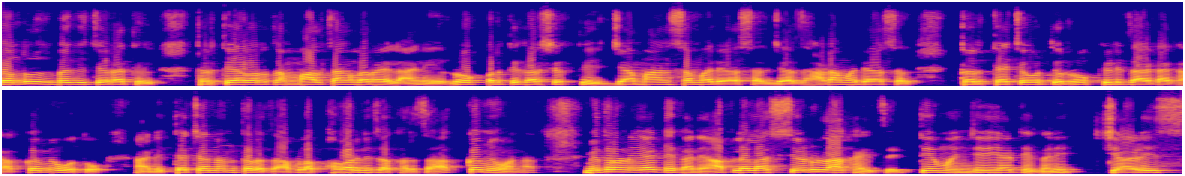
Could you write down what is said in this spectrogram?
तंदुरुस्त बगीचे राहतील तर त्यावरचा माल चांगला राहील आणि रोगप्रतिकार शक्ती ज्या माणसामध्ये असेल ज्या झाडामध्ये असेल तर त्याच्यावरती रोग किडीचा अटॅक हा कमी होतो आणि त्याच्यानंतरच आपला फवारणीचा खर्च हा कमी होणार. मित्रांनो या ठिकाणी आपल्याला शेड्यूल आखायचंय. ते म्हणजे या ठिकाणी चाळीस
